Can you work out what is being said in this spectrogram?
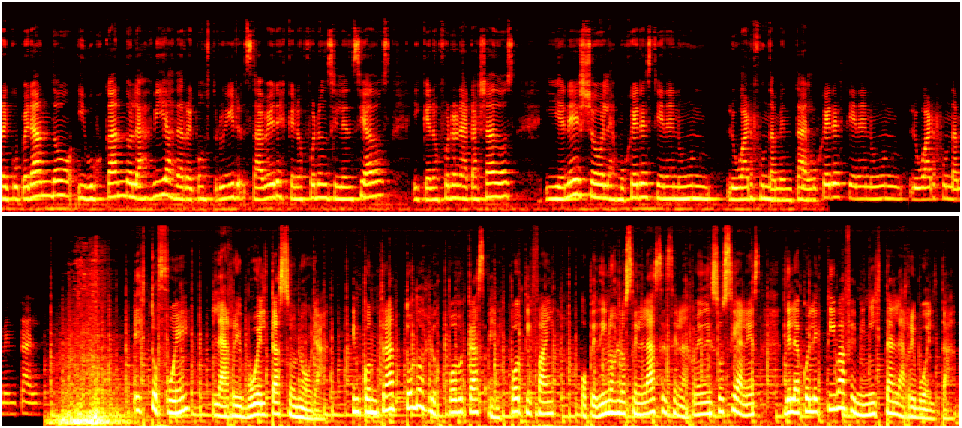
recuperando y buscando las vías de reconstruir saberes que no fueron silenciados y que no fueron acallados y en ello las mujeres tienen un lugar fundamental. Las mujeres tienen un lugar fundamental. Esto fue La Revuelta Sonora. Encontrá todos los podcasts en Spotify o pedinos los enlaces en las redes sociales de la colectiva feminista La Revuelta.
